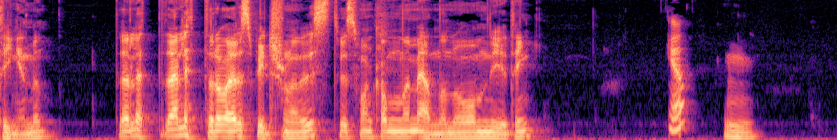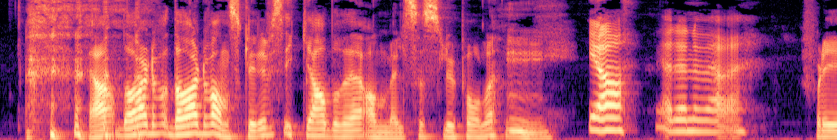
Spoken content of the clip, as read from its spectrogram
tingen min. Det er, lett, det er lettere å være spilljournalist hvis man kan mene noe om nye ting. Mm. Ja, Da hadde det hadde vært vanskeligere hvis ikke jeg hadde det anmeldelsesloopholet. Mm. Ja, ja, den er verre. Fordi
